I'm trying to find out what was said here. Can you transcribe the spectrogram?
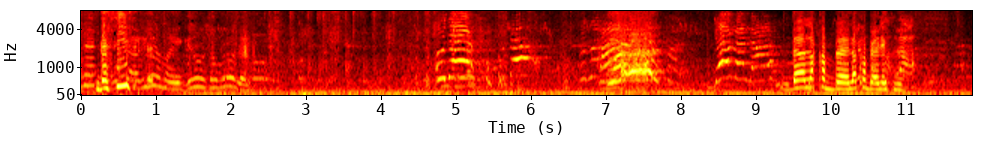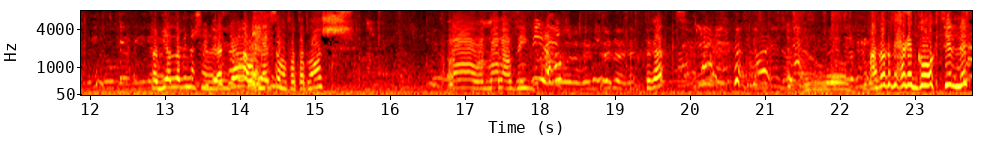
ده؟ ده سيف. ده لقب لقب عيلتنا طب يلا بينا عشان نرجع. وإحنا لسه ما فطرناش. آه والله العظيم. بجد؟ على فكرة في حاجات جوه كتير لسه.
